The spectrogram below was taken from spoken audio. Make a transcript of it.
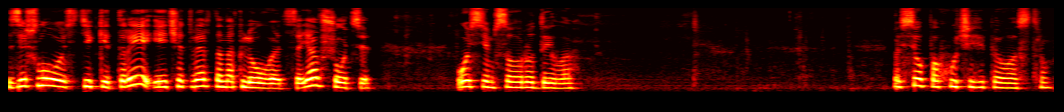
Зійшло ось тільки 3 і четверта накльовується. Я в шоці. Ось їм соорудила. Ось пахучий гіпіаструм.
